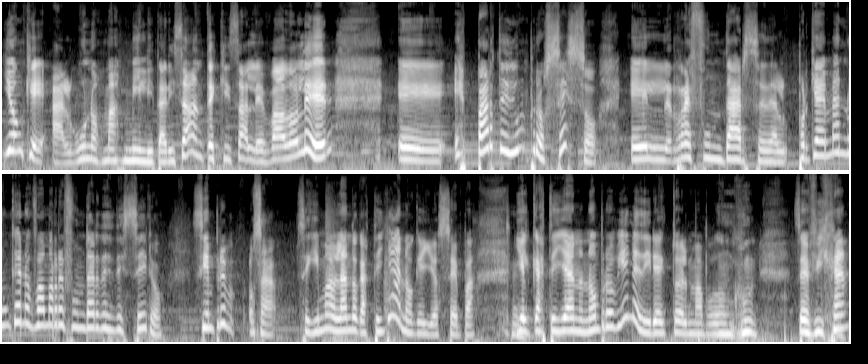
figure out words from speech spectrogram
y aunque a algunos más militarizantes quizás les va a doler, eh, es parte de un proceso el refundarse de algo, porque además nunca nos vamos a refundar desde cero. Siempre, o sea, seguimos hablando castellano que yo sepa, y el castellano no proviene directo del Mapudungun. ¿Se fijan?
